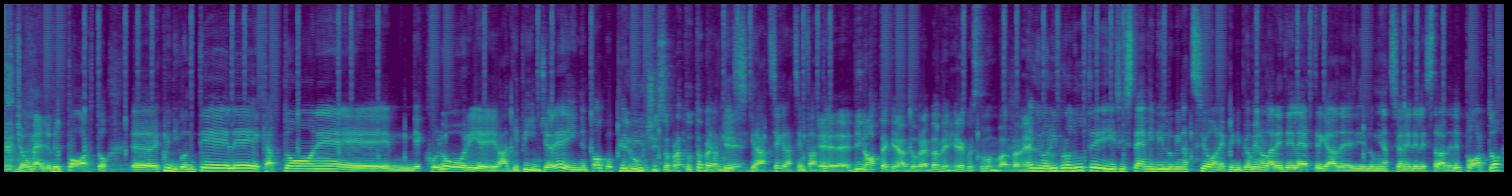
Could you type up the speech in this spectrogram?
cioè o meglio del porto, eh, quindi con tele, cartone e, e, colori e a dipingere in poco più e luci soprattutto perché grazie, grazie infatti è di notte che dovrebbe avvenire questo bombardamento. Vengono riprodotti i sistemi di illuminazione, quindi più o meno la rete elettrica di illuminazione delle strade del porto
